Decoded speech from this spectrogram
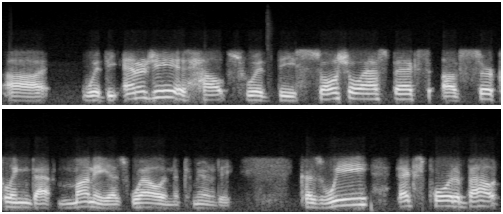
uh, with the energy, it helps with the social aspects of circling that money as well in the community. Because we export about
